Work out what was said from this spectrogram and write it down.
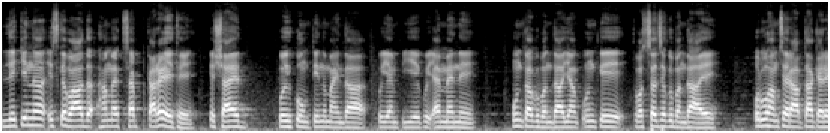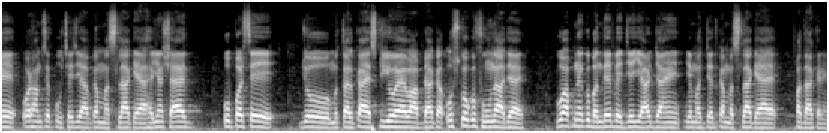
लेकिन, इसके बाद हम एक्सेप्ट कर रहे थे कि शायद कोई हुकूमती नुमाइंदा, कोई एम पी ए कोई एम एन ए उनका कोई बंदा या उनके तवसल से कोई बंदा आए और वो हमसे रबता करे और हमसे पूछे, जी, आपका मसला क्या है? या शायद ऊपर से जो मुतलका एस डी ओ है वापडा का, उसको कोई फ़ोन आ जाए, वो अपने को बंदे भेजे, यार, जाएँ, ये मस्जिद का मसला क्या है? पता करें।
